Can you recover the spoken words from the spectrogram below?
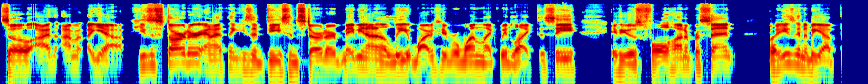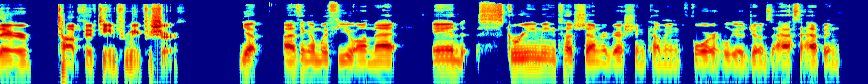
So I, am yeah, he's a starter, and I think he's a decent starter. Maybe not an elite wide receiver one like we'd like to see if he was full 100, percent but he's going to be up there top 15 for me for sure. Yep, I think I'm with you on that. And screaming touchdown regression coming for Julio Jones. It has to happen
